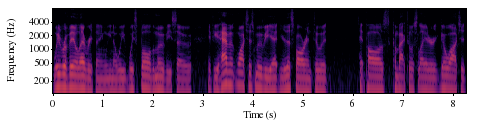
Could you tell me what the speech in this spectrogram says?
we reveal everything. You know, we we spoil the movie. So if you haven't watched this movie yet and you're this far into it, hit pause, come back to us later, go watch it.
